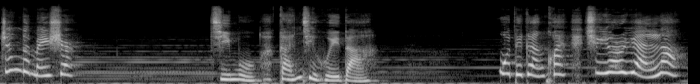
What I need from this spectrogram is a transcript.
真的没事儿。吉姆赶紧回答：“我得赶快去幼儿园了。”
